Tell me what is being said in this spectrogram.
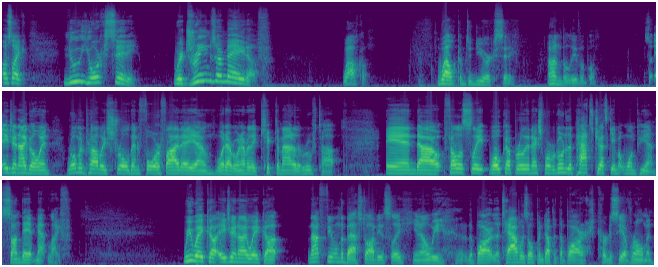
I was like, New York City, where dreams are made of. Welcome. Welcome to New York City. Unbelievable. So AJ and I go in. Roman probably strolled in 4 or 5 a.m., whatever, whenever they kicked him out of the rooftop and uh, fell asleep. Woke up early the next morning. We're going to the Pats Jets game at 1 p.m. Sunday at MetLife. We wake up. AJ and I wake up, not feeling the best. Obviously, you know we the bar the tab was opened up at the bar courtesy of Roman.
